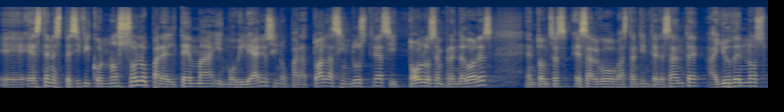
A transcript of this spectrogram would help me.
eh, este en específico no solo para el tema inmobiliario, sino para todas las industrias y todos los emprendedores. Entonces es algo bastante interesante. Ayúdennos,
